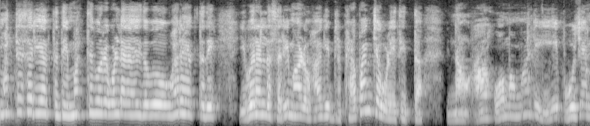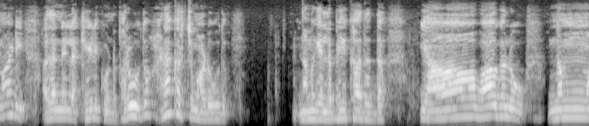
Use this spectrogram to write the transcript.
ಮತ್ತೆ ಸರಿ ಆಗ್ತದೆ. ಮತ್ತೆ ಒಳ್ಳೆ ಇದು ವಾರೆ ಆಗ್ತದೆ. ಇವರೆಲ್ಲ ಸರಿ ಮಾಡೋ ಹಾಗಿದ್ರೆ ಪ್ರಪಂಚ ಉಳಿತಿತ್ತ. ನಾವು ಆ ಹೋಮ ಮಾಡಿ, ಈ ಪೂಜೆ ಮಾಡಿ ಅದನ್ನೆಲ್ಲ ಕೇಳಿಕೊಂಡು ಬರುವುದು, ಹಣ ಖರ್ಚು ಮಾಡುವುದು. ನಮಗೆಲ್ಲ ಬೇಕಾದದ್ದ ಯಾವಾಗಲೂ ನಮ್ಮ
